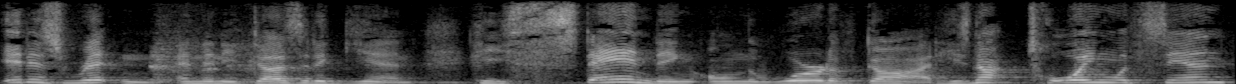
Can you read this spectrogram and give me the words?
It is written, and then he does it again. He's standing on the Word of God. He's not toying with sin.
